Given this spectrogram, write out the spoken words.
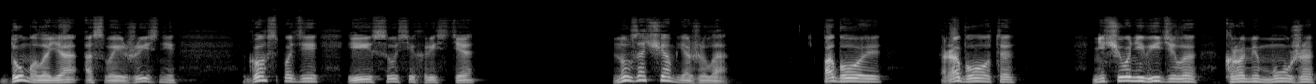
Думала я о своей жизни, Господи Иисусе Христе. Ну, зачем я жила? Побои, работа, ничего не видела, кроме мужа,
